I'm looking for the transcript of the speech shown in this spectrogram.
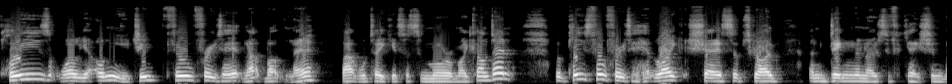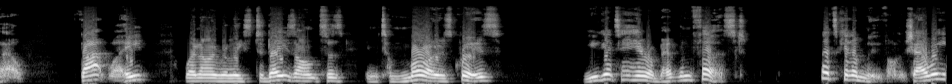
Please, while you're on YouTube, feel free to hit that button there. That will take you to some more of my content. But please feel free to hit like, share, subscribe, and ding the notification bell. That way, when I release today's answers in tomorrow's quiz, you get to hear about them first. Let's get a move on, shall we?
